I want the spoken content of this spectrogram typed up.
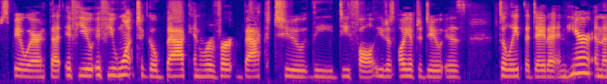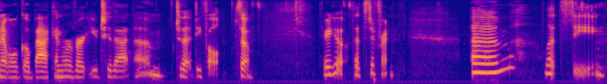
just be aware that if you if you want to go back and revert back to the default you just all you have to do is delete the data in here and then it will go back and revert you to that um, to that default. So there you go that's different. Um let's see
